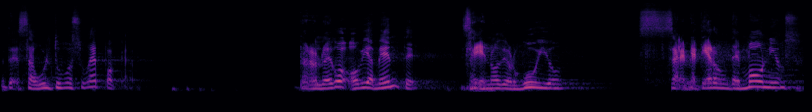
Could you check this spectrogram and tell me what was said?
Entonces, Saúl tuvo su época. Pero luego, obviamente, se llenó de orgullo. Se le metieron demonios.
